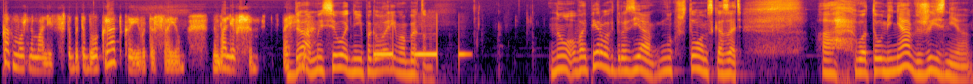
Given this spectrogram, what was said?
как можно молиться, чтобы это было кратко и вот о своем наболевшем? Спасибо. Да, мы сегодня и поговорим об этом. Ну, во-первых, друзья, ну что вам сказать? А, вот у меня в жизни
